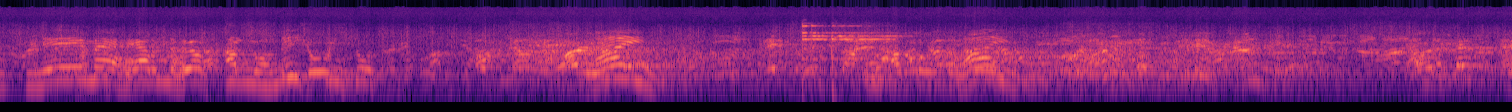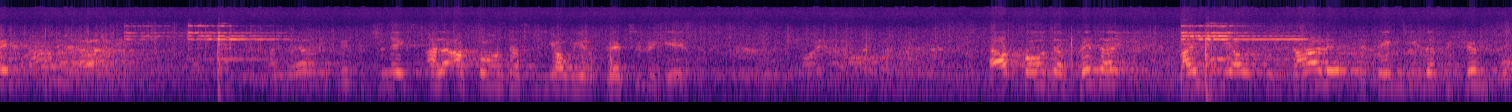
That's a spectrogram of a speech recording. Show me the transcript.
Ich nehme Herrn Hörsing nicht in Schutz. Nein! Nein! Meine Herren, ich bitte zunächst alle Abgeordneten, dass sie sich auf ihre Plätze begeben. Herr Abgeordneter Vetter, ich weise Sie aus dem Saale wegen dieser Beschimpfung.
